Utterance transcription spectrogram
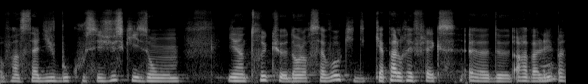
enfin, salivent beaucoup. C'est juste qu'ils ont. Il y a un truc dans leur cerveau qui n'a pas le réflexe de ravaler. bah.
